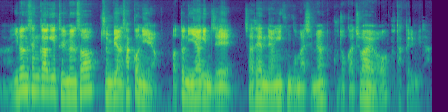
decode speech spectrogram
아, 이런 생각이 들면서 준비한 사건이에요. 어떤 이야기인지 자세한 내용이 궁금하시면 구독과 좋아요 부탁드립니다.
